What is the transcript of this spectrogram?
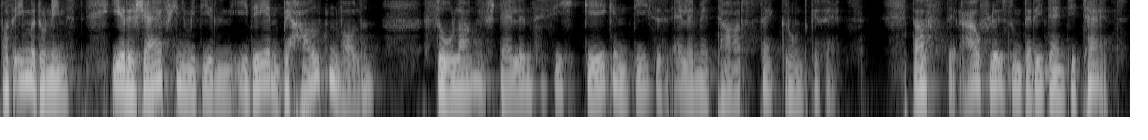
was immer du nimmst, ihre Schäfchen mit ihren Ideen behalten wollen, solange stellen sie sich gegen dieses elementarste Grundgesetz, das der Auflösung der Identität,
